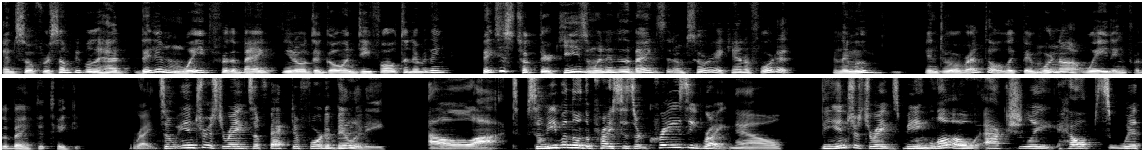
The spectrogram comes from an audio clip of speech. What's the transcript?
and so for some people they had they didn't wait for the bank you know to go in default and everything they just took their keys and went into the bank and said i'm sorry i can't afford it and they moved into a rental like they were Mhm. not waiting for the bank to take it Right. So interest rates affect affordability a lot. So even though the prices are crazy right now, the interest rates being low actually helps with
